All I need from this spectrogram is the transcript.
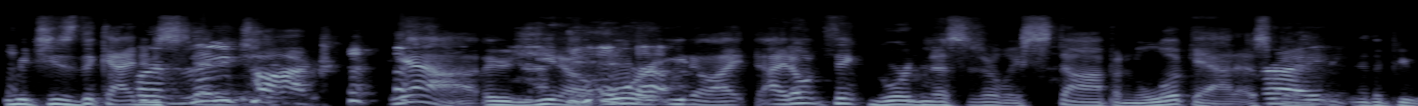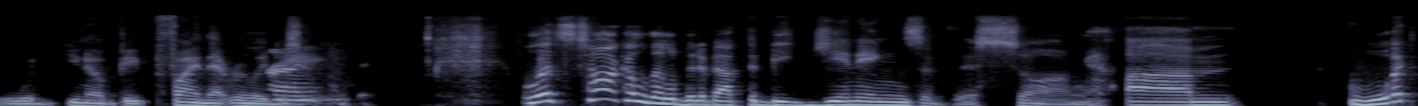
which is the kind or of they talk. yeah, you know, or you know, I, I don't think Gordon necessarily stop and look at us, right. but other people would, you know, be find that really right. Let's talk a little bit about the beginnings of this song. Um, what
